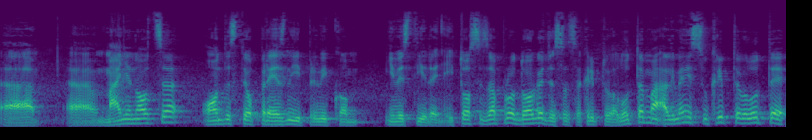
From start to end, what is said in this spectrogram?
a, a, manje novca, onda ste oprezniji prilikom investiranja. I to se zapravo događa sad sa kriptovalutama, ali meni su kriptovalute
